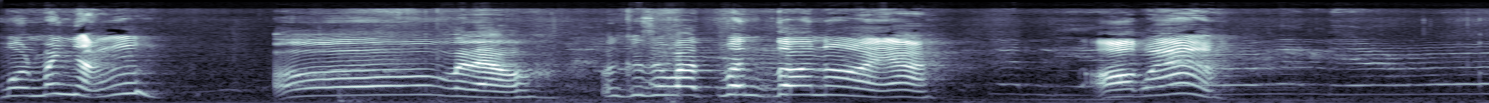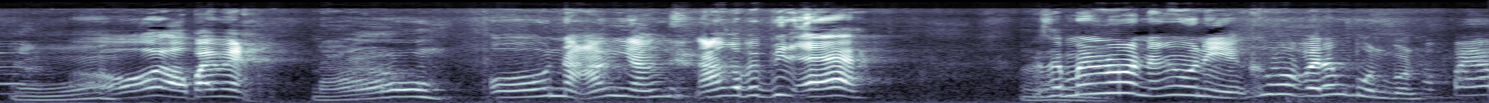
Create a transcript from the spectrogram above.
หมุนไม่หยังโอ้ไปแล้ว มันคือสวัสดิ์เพิ่นตัวหน่อยอะออกมาหยังโอ้ยออกไปไหมหนาวโอ้หนาวอีหยังหนาวก็ไปปิดแอร์จะไม่นอนหนังอยู่นี่ คือว่าไปทั้งปุ่นปุ่นไปเอา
